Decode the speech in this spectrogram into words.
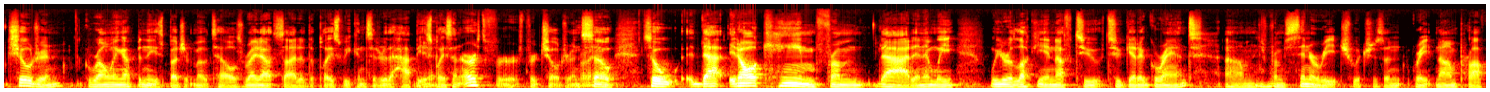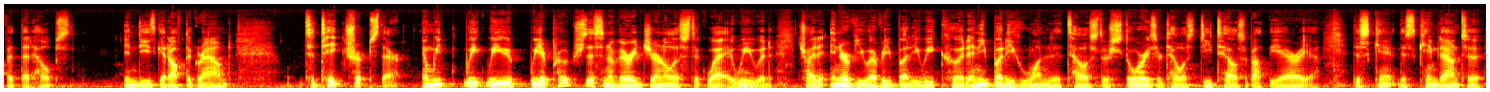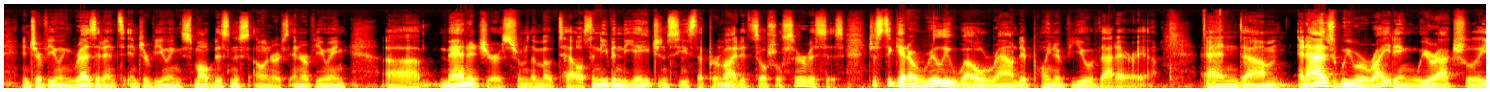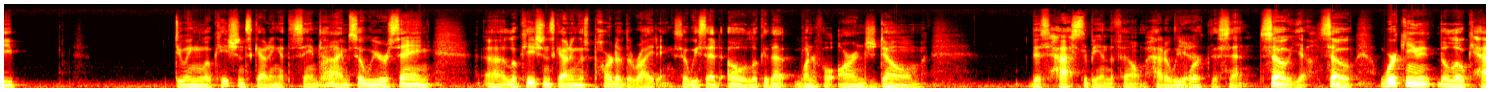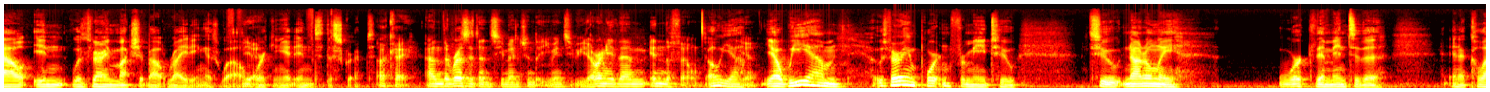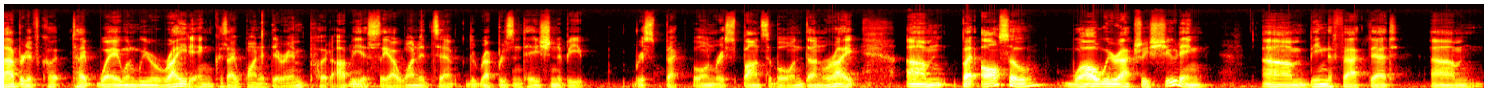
children growing up in these budget motels right outside of the place we consider the happiest Yeah. place on earth for, for children. So so that it all came from that, and then we we were lucky enough to to get a grant um, from CineReach, which is a great nonprofit that helps indies get off the ground to take trips there. And we, we, we, we approached this in a very journalistic way. We would try to interview everybody we could, anybody who wanted to tell us their stories or tell us details about the area. This came, this came down to interviewing residents, interviewing small business owners, interviewing uh, managers from the motels, and even the agencies that provided social services, just to get a really well rounded point of view of that area. And, um, and as we were writing, we were actually doing location scouting at the same time. So we were saying uh, location scouting was part of the writing. So we said, oh, look at that wonderful orange dome. This has to be in the film. How do we Yeah. work this in? So yeah, so working the locale in was very much about writing as well, Yeah. working it into the script. Okay. And the residents you mentioned that you interviewed, are any of them in the film? Oh yeah. Yeah. yeah, We um, it was very important for me to to not only work them into the in a collaborative co- type way when we were writing because I wanted their input. Obviously, I wanted to, the representation to be respectful and responsible and done right. Um, but also, while we were actually shooting, um, being the fact that um,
